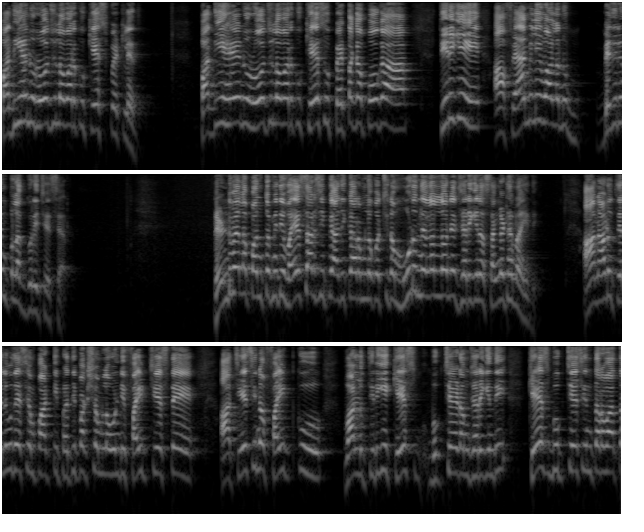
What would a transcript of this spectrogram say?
పదిహేను రోజుల వరకు కేసు పెట్టలేదు. పదిహేను రోజుల వరకు కేసు పెట్టకపోగా తిరిగి ఆ ఫ్యామిలీ వాళ్ళను బెదిరింపులకు గురి చేశారు. రెండు వేల పంతొమ్మిది వైఎస్ఆర్సీపీ అధికారంలోకి వచ్చిన మూడు నెలల్లోనే జరిగిన సంఘటన ఇది. ఆనాడు తెలుగుదేశం పార్టీ ప్రతిపక్షంలో ఉండి ఫైట్ చేస్తే ఆ చేసిన ఫైట్కు వాళ్ళు తిరిగి కేసు బుక్ చేయడం జరిగింది. కేసు బుక్ చేసిన తర్వాత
